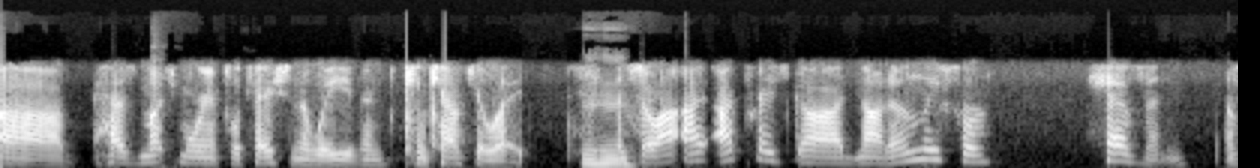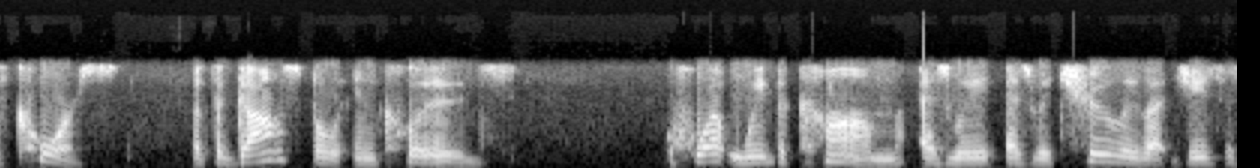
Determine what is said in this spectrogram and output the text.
uh, has much more implication than we even can calculate. Mhm. And so I, I praise God not only for heaven, of course, but the gospel includes what we become as we as we truly let Jesus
